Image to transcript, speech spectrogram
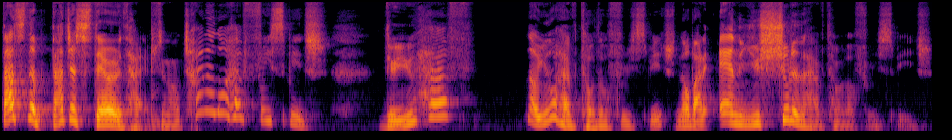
that's the that's just stereotypes. You know, China don't have free speech. Do you have? No, you don't have total free speech. Nobody, and you shouldn't have total free speech.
